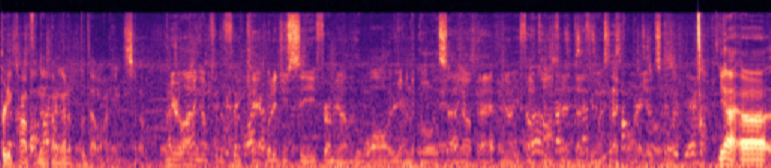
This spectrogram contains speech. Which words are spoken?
pretty confident I'm gonna put that one in. So. When you were lining up for the free kick, what did you see from you know the wall or even the goalie setting up that you know you felt confident that if you went to that corner you would score? Yeah, uh,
